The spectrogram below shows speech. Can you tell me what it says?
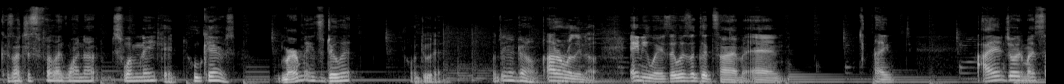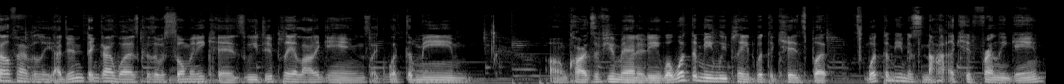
Because I just feel like why not swim naked? Who cares? Mermaids do it. Don't do that. What do you know? I don't really know. Anyways, it was a good time and I I enjoyed myself heavily. I didn't think I was because there was so many kids. We did play a lot of games like what the meme, um, Cards of Humanity. Well, what the meme we played with the kids, but what the meme is not a kid friendly game.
